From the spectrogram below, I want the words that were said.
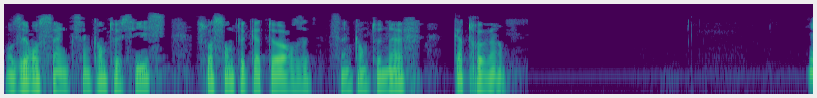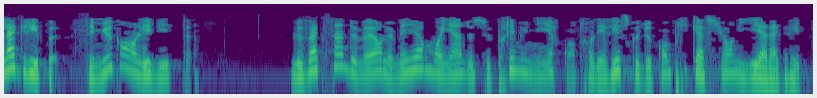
au 05 56 74 59 80. La grippe, c'est mieux quand on l'évite. Le vaccin demeure le meilleur moyen de se prémunir contre les risques de complications liées à la grippe.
